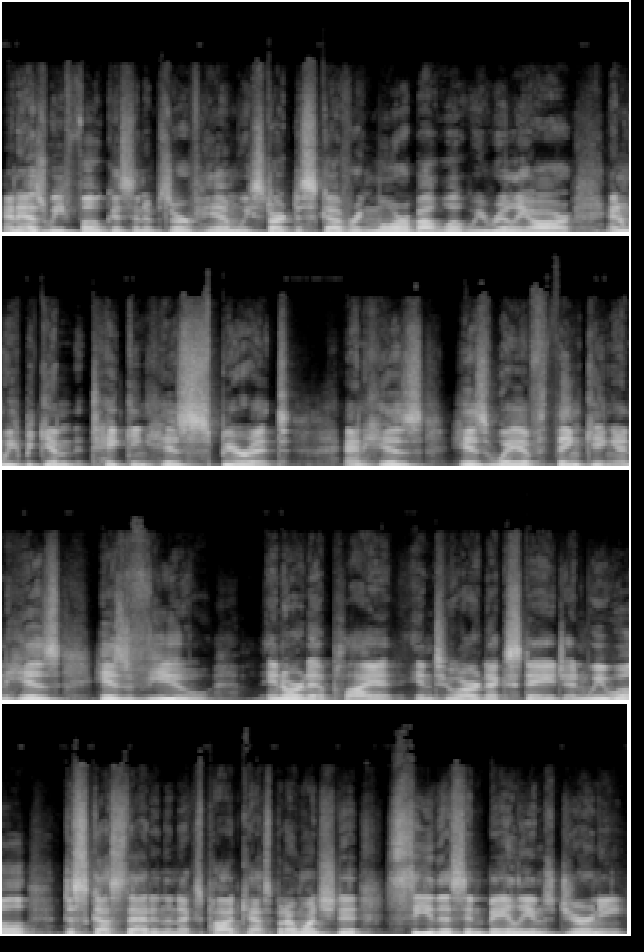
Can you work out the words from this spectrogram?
And as we focus and observe him, we start discovering more about what we really are, and we begin taking his spirit and his his way of thinking and his his view in order to apply it into our next stage. And we will discuss that in the next podcast. But I want you to see this in Balian's journey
